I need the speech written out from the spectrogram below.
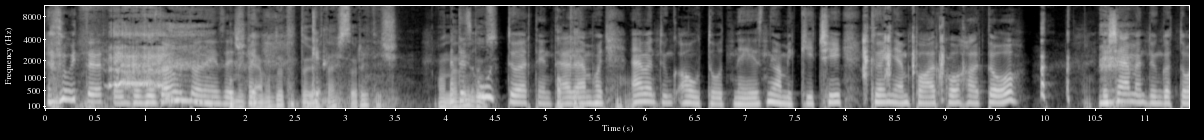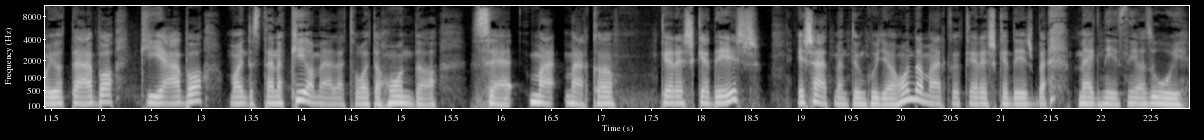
Ez úgy történt, ez az autónézés, még hogy elmondod a Toyotás szorít is? Honnan Hát ez indulsz? úgy történt, Oké. Ádám, hogy elmentünk autót nézni, ami kicsi, könnyen parkolható, és elmentünk a Toyotába, Kiába, majd aztán a Kia mellett volt a Honda sze, má, márka kereskedés, és átmentünk ugye a Honda márka kereskedésbe megnézni az új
